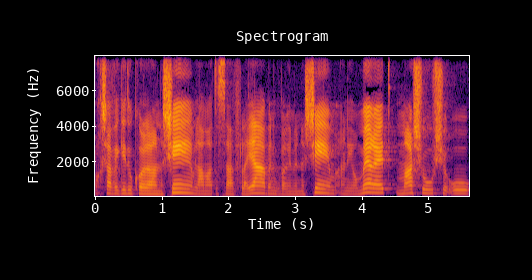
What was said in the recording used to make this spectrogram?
עכשיו יגידו כל האנשים, למה את עושה אפליה בין גברים לנשים? אני אומרת, משהו שהוא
